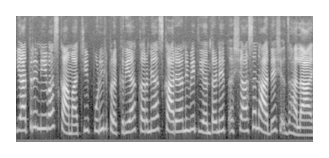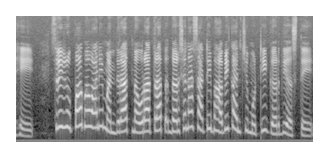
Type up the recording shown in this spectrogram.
यात्री निवास कामाची पुढील प्रक्रिया करण्यास कार्यान्वित यंत्रणेत शासन आदेश झाला आहे. श्री रूपाभवानी मंदिरात नवरात्रात दर्शनासाठी भाविकांची मोठी गर्दी असते.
